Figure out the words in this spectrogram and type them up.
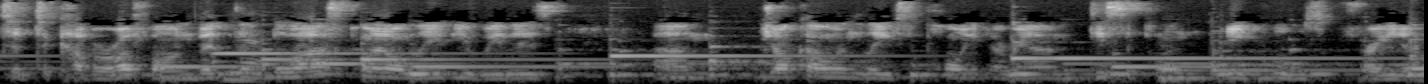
to, to cover off on. But the, the last point I'll leave you with is um, Jocko and Leif's a point around discipline equals freedom.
